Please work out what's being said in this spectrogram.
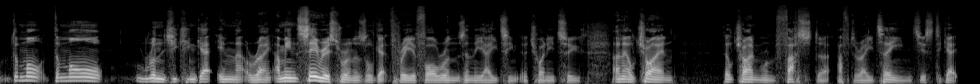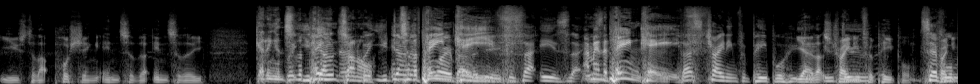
it. The, the more the more runs you can get in that range. I mean, serious runners will get three or four runs in the 18 to 22, and they'll try and they'll try and run faster after 18 just to get used to that pushing into the into the getting into but the pain don't, tunnel, but you into don't the have to worry pain about cave. because that is that I'm is- in the pain cave. That's training for people who Yeah, do, that's who training do for people. Several Training-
